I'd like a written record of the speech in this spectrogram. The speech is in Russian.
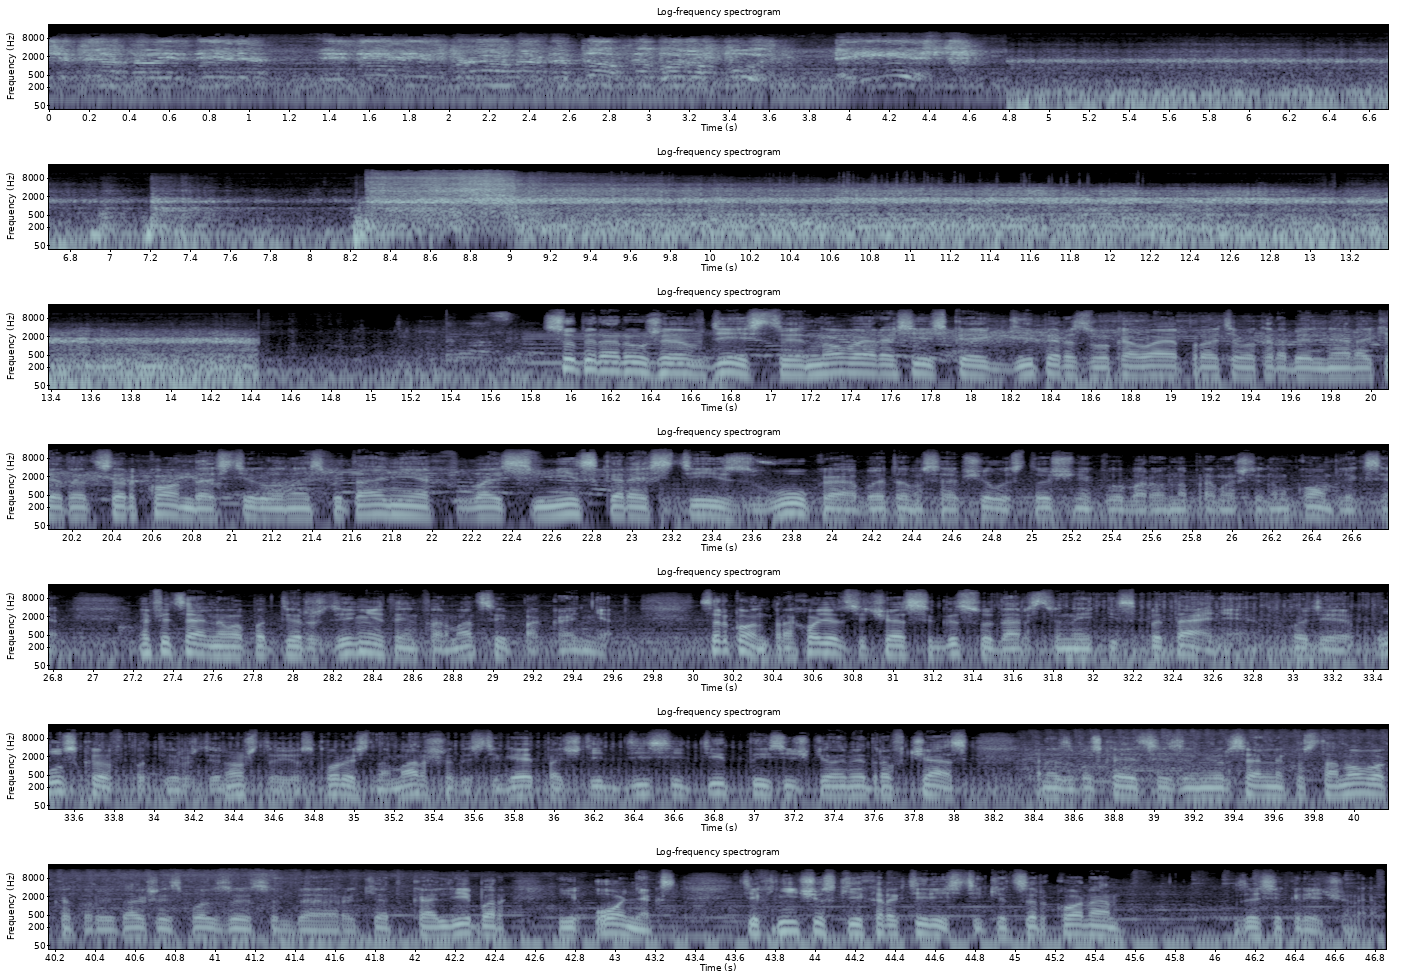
четвертого изделия. Супероружие в действии. Новая российская гиперзвуковая противокорабельная ракета «Циркон» достигла на испытаниях восьми скоростей звука. Об этом сообщил источник в оборонно-промышленном комплексе. Официального подтверждения этой информации пока нет. «Циркон» проходит сейчас государственные испытания. В ходе пусков подтверждено, что ее скорость на марше достигает почти 10 тысяч километров в час. Она запускается из универсальных установок, которые также используются для ракет «Калибр» и «Оникс». Технические характеристики «Циркона» засекречены.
